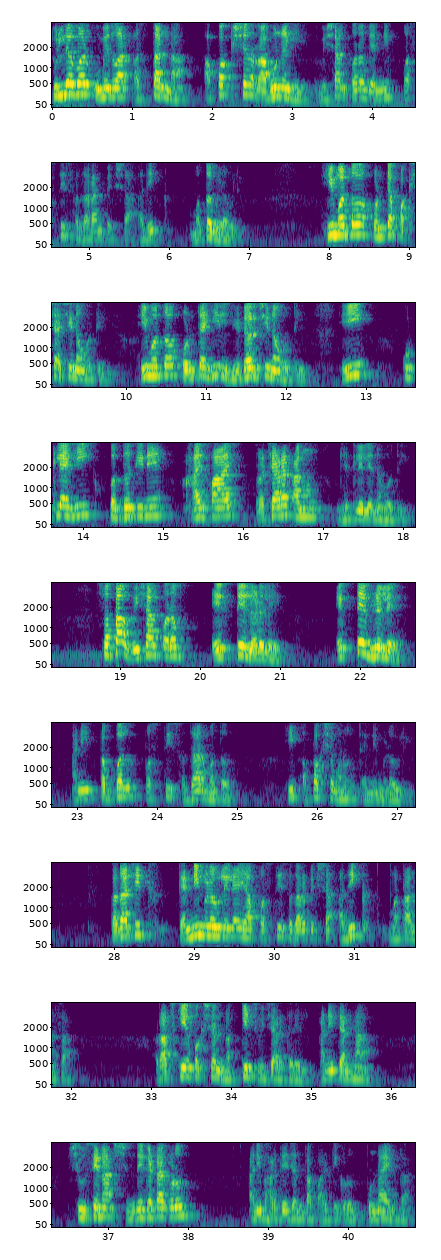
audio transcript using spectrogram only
तुल्यबळ उमेदवार असताना अपक्ष राहूनही विशाल परब यांनी पस्तीस हजारांपेक्षा अधिक मतं मिळवली. ही मतं कोणत्या पक्षाची नव्हती ही मतं कोणत्याही लीडरची नव्हती ही कुठल्याही पद्धतीने हायफाय प्रचारक आणून घेतलेली नव्हती. स्वतः विशाल परब एकटे लढले एकटे भिडले आणि तब्बल पस्तीस हजार मतं ही अपक्ष म्हणून त्यांनी मिळवली. कदाचित त्यांनी मिळवलेल्या या पस्तीस हजारपेक्षा अधिक मतांचा राजकीय पक्ष नक्कीच विचार करेल आणि त्यांना शिवसेना शिंदे गटाकडून आणि भारतीय जनता पार्टीकडून पुन्हा एकदा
